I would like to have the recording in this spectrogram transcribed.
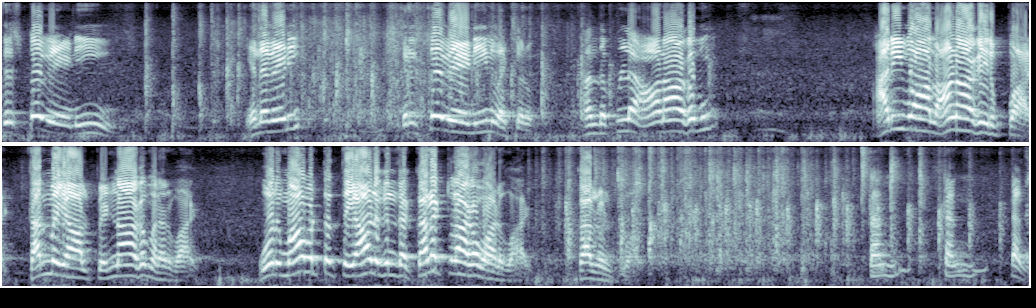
கிருஷ்ணவேணி. என்ன வேணி? கிருஷ்ணவேணின்னு வைக்கணும். அந்த பிள்ளை ஆணாகவும் அறிவால் ஆணாக இருப்பாள். தன்மையால் பெண்ணாக மலர்வாள். ஒரு மாவட்டத்தை ஆளுகின்ற கலெக்டராக வாழுவாள். கால் நிறுத்துவாள் டங் டங் டங்.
